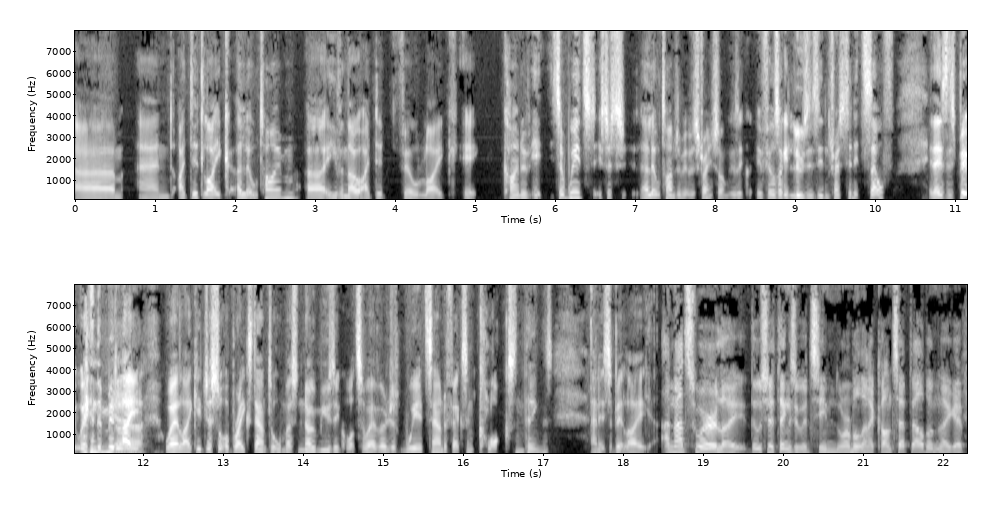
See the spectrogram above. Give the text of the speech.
Um, and I did like a little time, uh, even though I did feel like it kind of, it, it's a weird, it's just, a little time's a bit of a strange song because it, it feels like it loses interest in itself. There's this bit where in the middle Yeah. eight where like it just sort of breaks down to almost no music whatsoever, just weird sound effects and clocks and things. And it's a bit like, And that's where, like, those are things that would seem normal in a concept album. Like, if,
